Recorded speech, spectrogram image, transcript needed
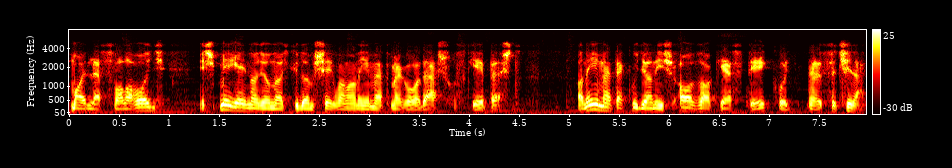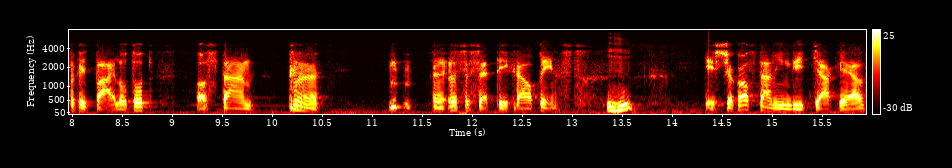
majd lesz valahogy. És még egy nagyon nagy különbség van a német megoldáshoz képest. A németek ugyanis azzal kezdték, hogy először csináltak egy pilotot, aztán összeszedték rá a pénzt. Uh-huh. És csak aztán indítják el,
